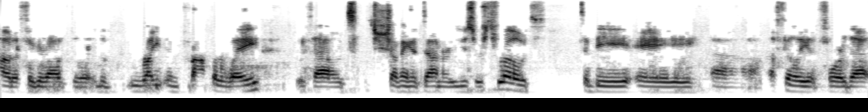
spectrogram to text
how to figure out the, the right and proper way without shoving it down our users' throats to be a uh, affiliate for that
